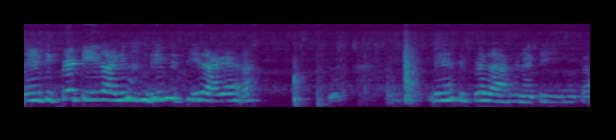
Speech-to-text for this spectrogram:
నేను ఇప్పుడే టీ తాగినండి మీరు టీ తాగారా? నేను ఇప్పుడే తాగిన టీ ఇంకా.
